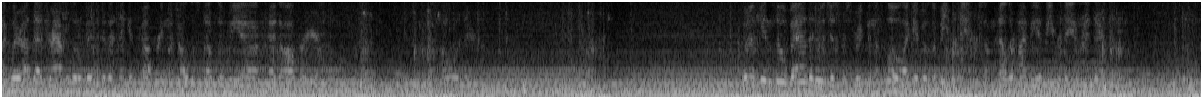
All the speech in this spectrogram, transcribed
Want to clear out that trap a little bit because I think it's got pretty much all the stuff that we uh, had to offer here. Solid there. But it's getting so bad that it was just restricting the flow, like if it was a beaver dam or something. Hell, there might be a beaver dam right there.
